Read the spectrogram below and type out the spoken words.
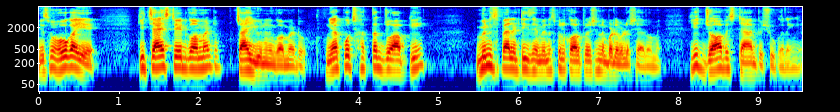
इसमें होगा ये कि चाहे स्टेट गवर्नमेंट चाहे यूनियन गवर्नमेंट हो, या कुछ हद तक जो आपकी म्यूनिसपैलिटीज़ है म्यूनिसिपल कॉर्पोरेशन है बड़े बड़े शहरों में, ये जॉब स्टैंप इशू करेंगे।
